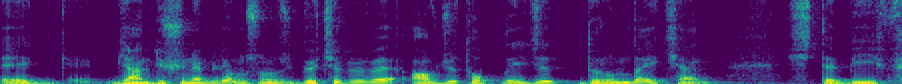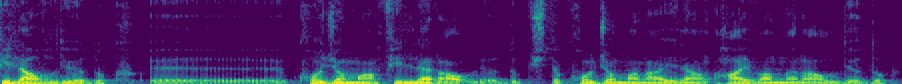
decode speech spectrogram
E, yani düşünebiliyor musunuz? Göçebe ve avcı toplayıcı durumdayken işte bir fil avlıyorduk. E, kocaman filler avlıyorduk. İşte kocaman hayvan, hayvanları avlıyorduk.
